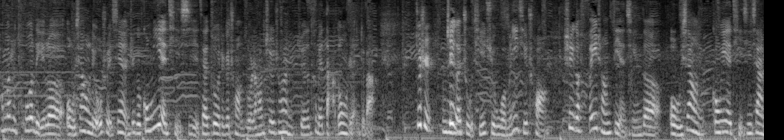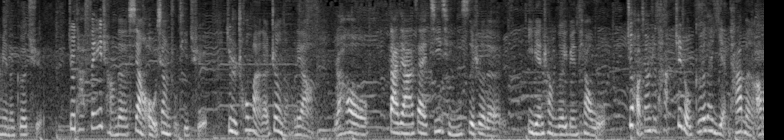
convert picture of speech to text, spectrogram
他们是脱离了偶像流水线这个工业体系在做这个创作，然后这个就让你觉得特别打动人，对吧？就是这个主题曲《我们一起闯》是一个非常典型的偶像工业体系下面的歌曲，就是它非常的像偶像主题曲，就是充满了正能量，然后大家在激情四射的一边唱歌一边跳舞，就好像是他这首歌在演他们，而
